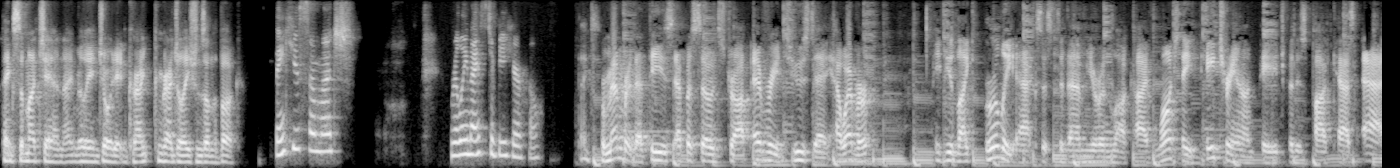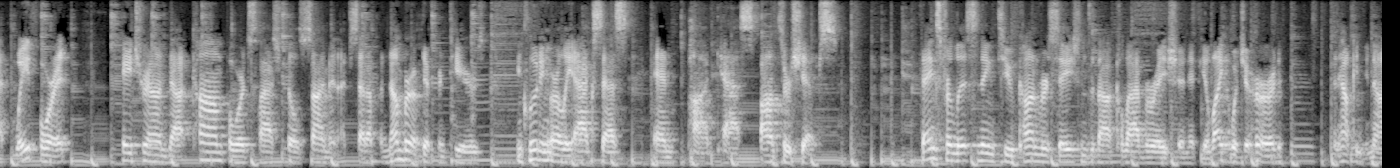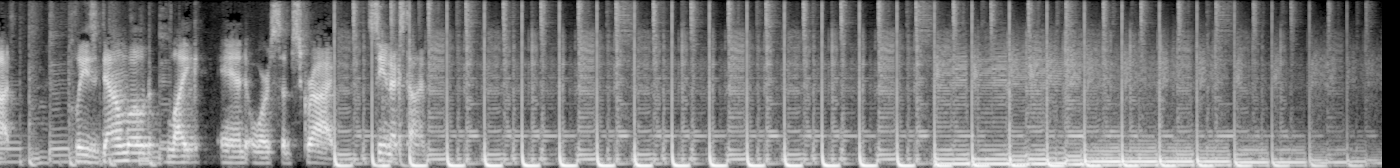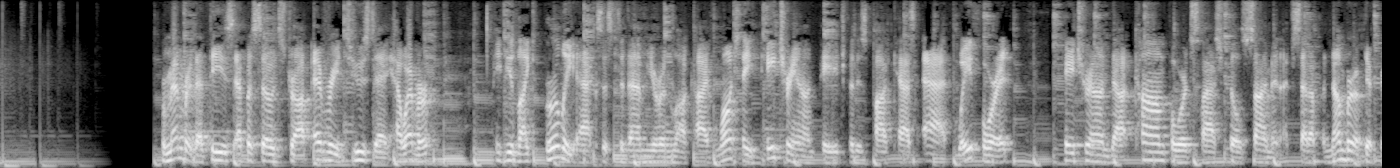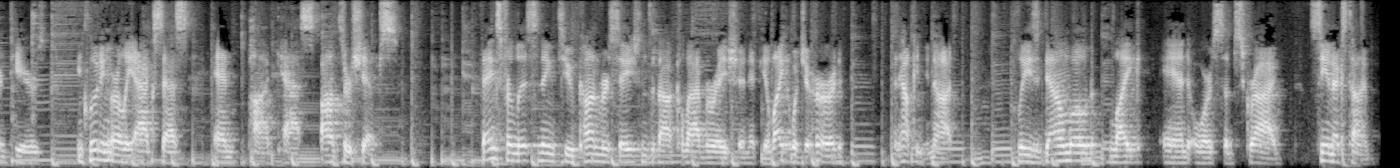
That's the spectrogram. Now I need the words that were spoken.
Thanks so much, Anh. I really enjoyed it, and congratulations on the book. Thank you so much. Really nice to be here, Phil. Thanks. Remember that these episodes drop every Tuesday. However, if you'd like early access to them, you're in luck. I've launched a Patreon page for this podcast at, wait for it, patreon.com forward slash Phil Simon. I've set up a number of different tiers, including early access and podcast sponsorships. Thanks for listening to Conversations about Collaboration. If you like what you heard, then how can you not? Please download, like, and or subscribe. See you next time. Remember that these episodes drop every Tuesday. However, if you'd like early access to them, you're in luck. I've launched a Patreon page for this podcast at, wait for it, patreon.com forward slash Phil Simon. I've set up a number of different tiers, including early access and podcast sponsorships. Thanks for listening to Conversations about Collaboration. If you like what you heard, then how can you not? Please download, like, and or subscribe. See you next time.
